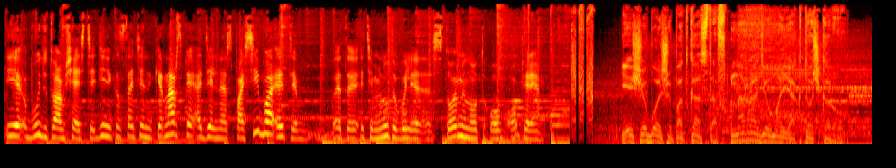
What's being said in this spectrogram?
и будет вам счастье. Дени Константина Кирнарской отдельное спасибо. Эти, это, эти минуты были 100 минут об опере. Еще больше подкастов на радиомаяк.ру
